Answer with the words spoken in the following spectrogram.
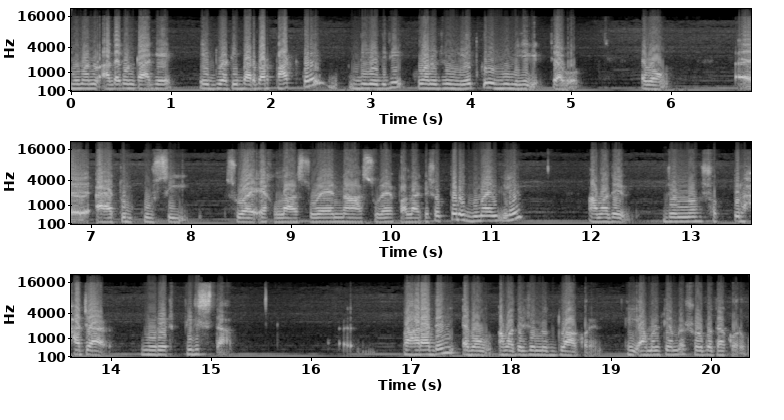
ঘুমানোর আধা ঘণ্টা আগে এই দোয়াটি বারবার পাঠ করে ধীরে ধীরে ঘুমানোর জন্য নিয়ত করে ঘুমিয়ে যাব এবং আয়াতুল কুরসি সুরায় এখলা সুরায় না সুরায় ফালাক, এসব পরে ঘুমাই গেলে আমাদের জন্য সত্তর হাজার নূরের ফিরিস্তা পাহারা দেন এবং আমাদের জন্য দোয়া করেন। এই আমলটি আমরা সর্বদা করব।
